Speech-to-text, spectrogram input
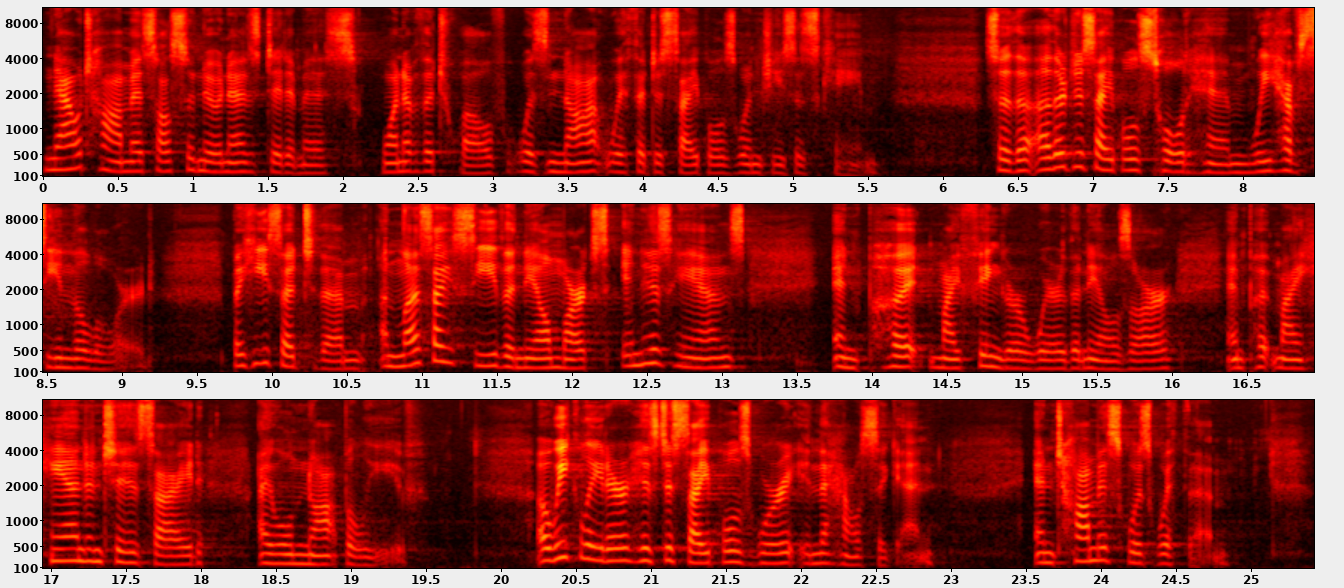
Now, Thomas, also known as Didymus, one of the twelve, was not with the disciples when Jesus came. So the other disciples told him, We have seen the Lord. But he said to them, Unless I see the nail marks in his hands, and put my finger where the nails are, and put my hand into his side, I will not believe. A week later, his disciples were in the house again, and Thomas was with them.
